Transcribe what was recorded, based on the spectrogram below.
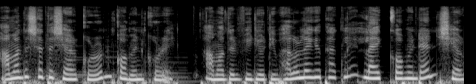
আমাদের সাথে শেয়ার করুন কমেন্ট করে। আমাদের ভিডিওটি ভালো লেগে থাকলে লাইক, কমেন্ট, অ্যান্ড শেয়ার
